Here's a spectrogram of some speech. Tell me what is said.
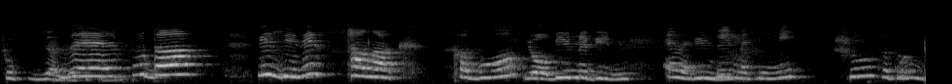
Çok güzel. Ve bu da bildiğiniz salak kabuğu. Yo bilmediğimiz. Evet Bilmiyorum. bilmediğimiz. Şunun tadını mı?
